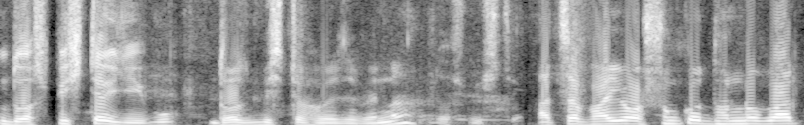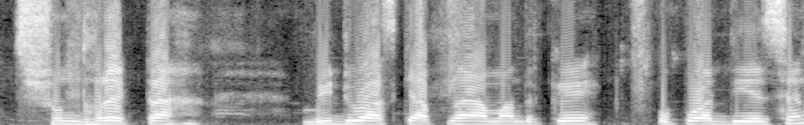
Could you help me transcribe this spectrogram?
দশ পিসটাই যাইব দশ বিশটা হয়ে যাবে না? দশ পিসটা আচ্ছা ভাই অসংখ্য ধন্যবাদ। সুন্দর একটা ভিডিও আজকে আপনারা আমাদেরকে উপহার দিয়েছেন।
